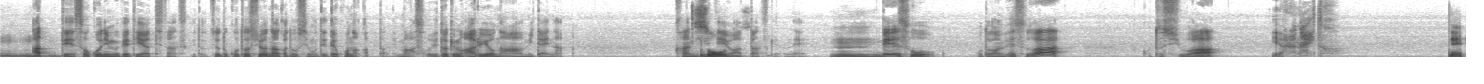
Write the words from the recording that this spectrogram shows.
うんうんあってそこに向けてやってたんですけどちょっと今年はなんかどうしても出てこなかったんでまあそういう時もあるよなみたいな感じではあったんですけどね。う。ん。でそう「オトガメフェス」は今年はやらないとで、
